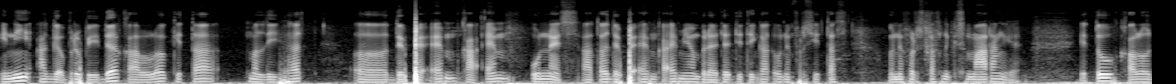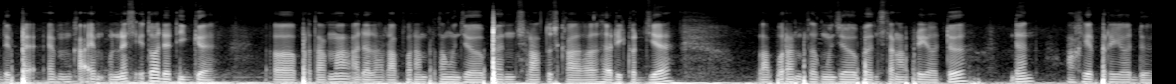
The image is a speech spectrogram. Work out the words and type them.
Ini agak berbeda kalau kita melihat eh, DPM KM UNES atau DPM KM yang berada di tingkat universitas Universitas Negeri Semarang ya. Itu kalau DPM KM UNES itu ada tiga. E, pertama adalah laporan pertanggungjawaban 100 hari kerja, laporan pertanggungjawaban setengah periode, dan akhir periode.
